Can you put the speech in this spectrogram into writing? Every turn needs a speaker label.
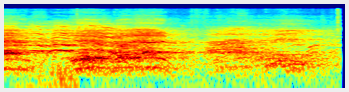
Speaker 1: Amen.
